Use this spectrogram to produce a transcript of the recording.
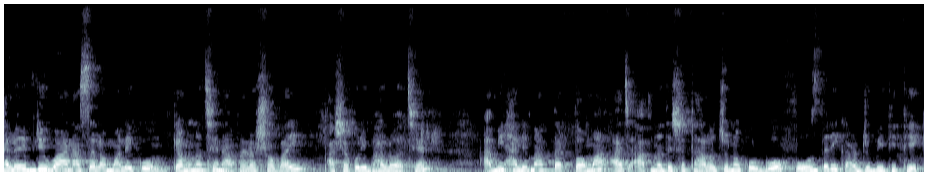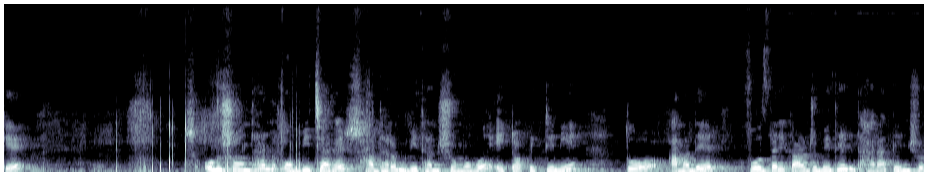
হ্যালো এভরি ওয়ান আসসালামু আলাইকুম। কেমন আছেন আপনারা সবাই? আশা করি ভালো আছেন। আমি হালিমা আক্তার তমা। আজ আপনাদের সাথে আলোচনা করব ফৌজদারি কার্যবিধি থেকে অনুসন্ধান ও বিচারের সাধারণ বিধানসমূহ এই টপিকটি নিয়ে। তো আমাদের ফৌজদারি কার্যবিধির ধারা তিনশো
